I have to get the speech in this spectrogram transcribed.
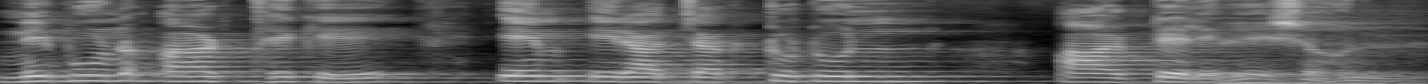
নিপুণ আর্ট থেকে M A Razzak Tutul, art television.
